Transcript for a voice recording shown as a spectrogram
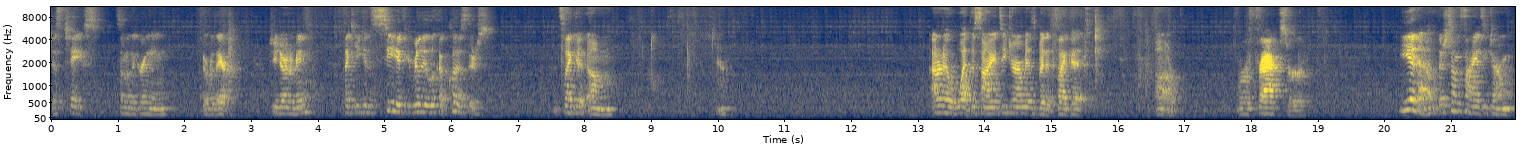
just takes some of the green over there. Do you know what I mean? Like you can see if you really look up close, there's, it's like it, um, here. I don't know what the sciencey term is, but it's like it, uh, refracts or, you know, there's some sciencey term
